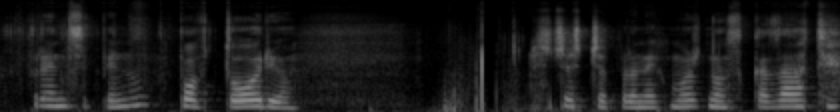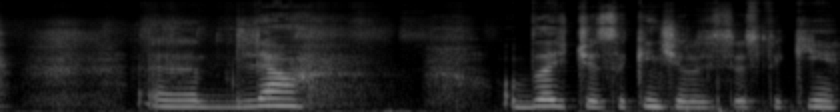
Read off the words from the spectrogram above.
В принципі, ну, повторю. Що ще про них можна сказати? Е, Для обличчя закінчились ось такі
